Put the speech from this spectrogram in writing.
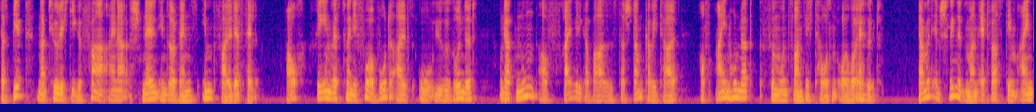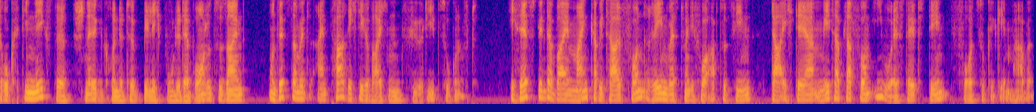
Das birgt natürlich die Gefahr einer schnellen Insolvenz im Fall der Fälle. Auch Reinvest24 wurde als OÜ gegründet und hat nun auf freiwilliger Basis das Stammkapital auf 125.000 Euro erhöht. Damit entschwindet man etwas dem Eindruck, die nächste schnell gegründete Billigbude der Branche zu sein und setzt damit ein paar richtige Weichen für die Zukunft. Ich selbst bin dabei, mein Kapital von Reinvest24 abzuziehen, da ich der Meta-Plattform Evo Estate den Vorzug gegeben habe.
